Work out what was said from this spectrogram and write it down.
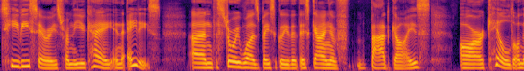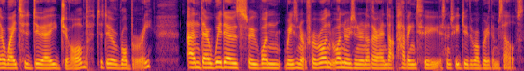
TV series from the UK in the 80s. And the story was basically that this gang of bad guys are killed on their way to do a job, to do a robbery. And their widows, through one reason or for one, one reason or another, end up having to essentially do the robbery themselves.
